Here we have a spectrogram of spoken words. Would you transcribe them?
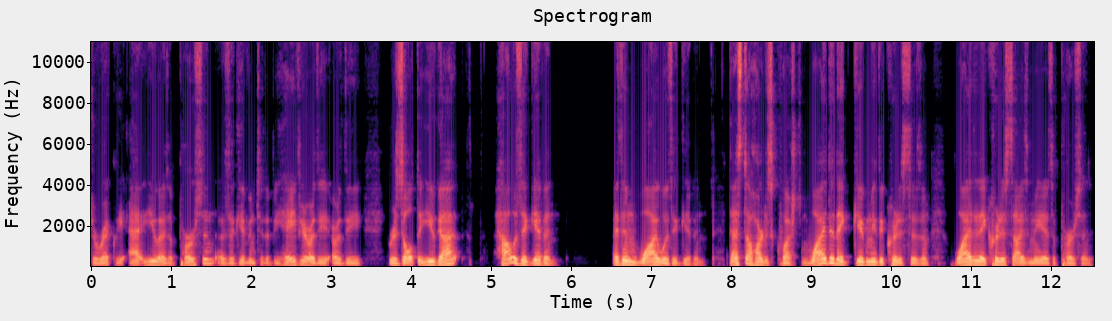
directly at you as a person? Was it given to the behavior or the or the result that you got? How was it given? And then why was it given? That's the hardest question. Why did they give me the criticism? Why did they criticize me as a person?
